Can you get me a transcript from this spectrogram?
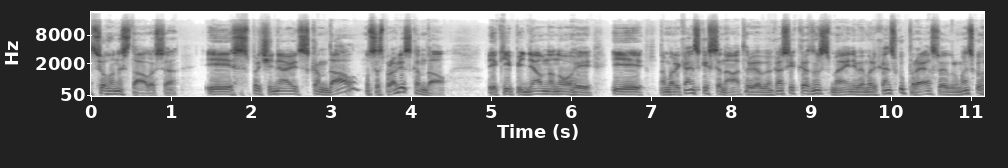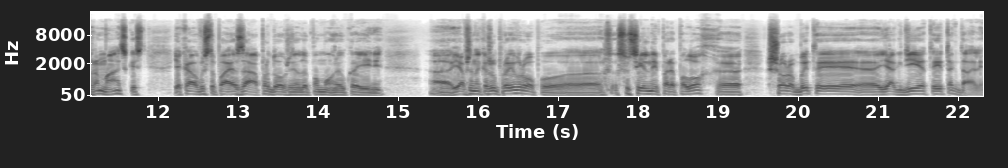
цього не сталося. І спричиняють скандал. Ну це справді скандал. Який підняв на ноги і американських сенаторів, і американських конгресменів, і американську пресу, і громадську громадськість, яка виступає за продовження допомоги Україні. Е, Я вже не кажу про Європу, е, суцільний переполох, е, що робити, як діяти і так далі.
